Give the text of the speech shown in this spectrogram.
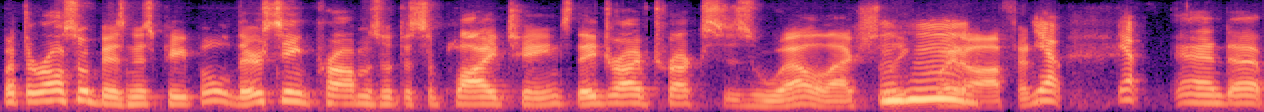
but they're also business people. They're seeing problems with the supply chains. They drive trucks as well, actually, mm-hmm. quite often. Yep, yep. And uh,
